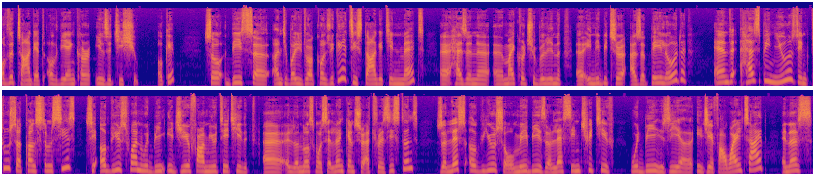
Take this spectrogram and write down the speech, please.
of the target of the anchor in the tissue. Okay. So this uh, antibody drug conjugate is targeting MET, uh, has an, uh, a microtubulin uh, inhibitor as a payload, and has been used in two circumstances. The obvious one would be EGFR mutated uh, non-small cell lung cancer at resistance. The less obvious, or maybe the less intuitive, would be the uh, EGFR wild type. And as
